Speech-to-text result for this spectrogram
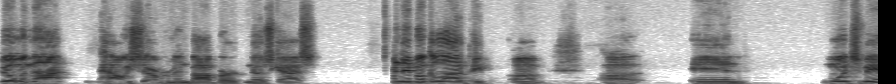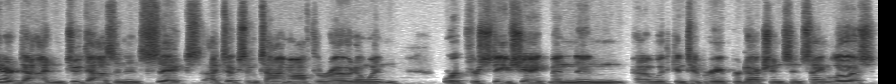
Bill Mannott, Howie Silverman, Bob Burke, and those guys. And they book a lot of people. Um, uh, and once Maynard died in 2006, I took some time off the road. I went and worked for Steve Schankman and uh, with Contemporary Productions in St. Louis.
